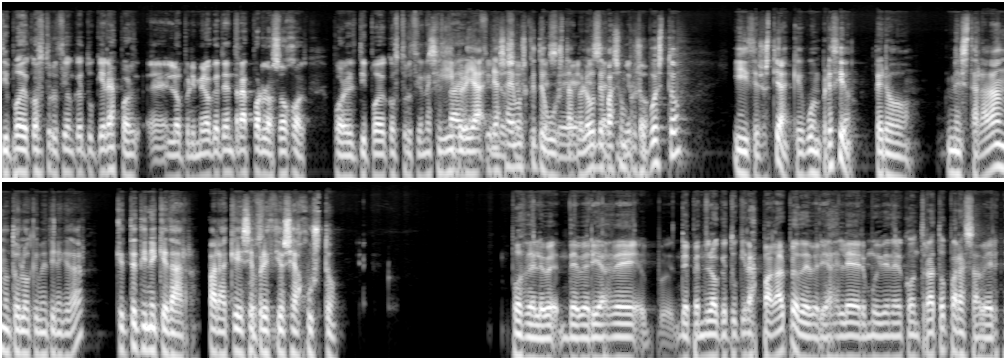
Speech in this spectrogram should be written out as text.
tipo de construcción que tú quieras, pues eh, lo primero que te entra es por los ojos, por el tipo de construcciones que Sí, pero ya, sabemos que te gusta, pero luego te pasa un presupuesto y dices, hostia, qué buen precio, pero ¿me estará dando todo lo que me tiene que dar? ¿Qué te tiene que dar para que ese pues precio sea justo? Pues deberías de, depende de lo que tú quieras pagar, pero deberías de leer muy bien el contrato para saber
